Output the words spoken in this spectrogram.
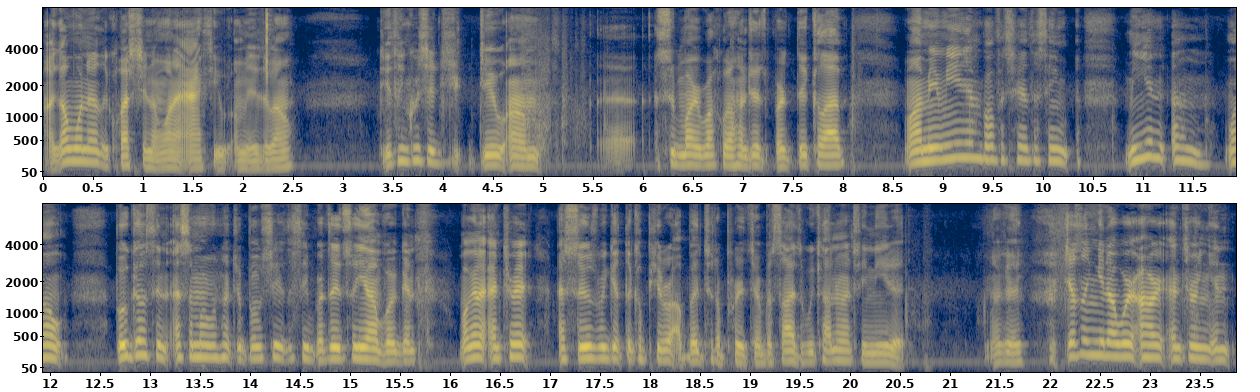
I got one other question I want to ask you, um, Isabelle. Do you think we should do, um, uh, Super Mario Rock 100's birthday collab? Well, I mean, me and him both share the same, me and, um, well, Bugos and SMR 100 both share the same birthday, so yeah, we're gonna, we're gonna enter it as soon as we get the computer up into the printer. Besides, we kind of actually need it. Okay. Just letting you know, we are uh, entering in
